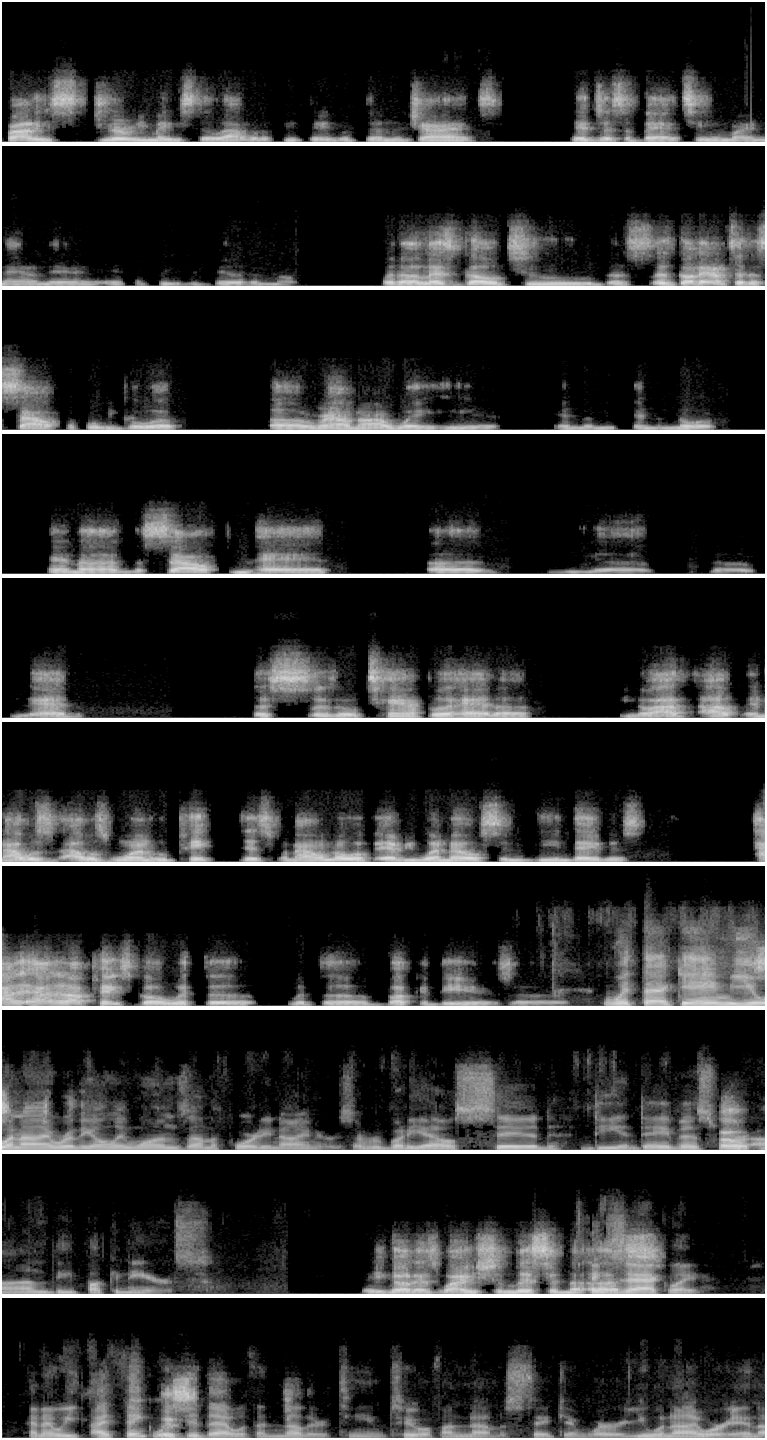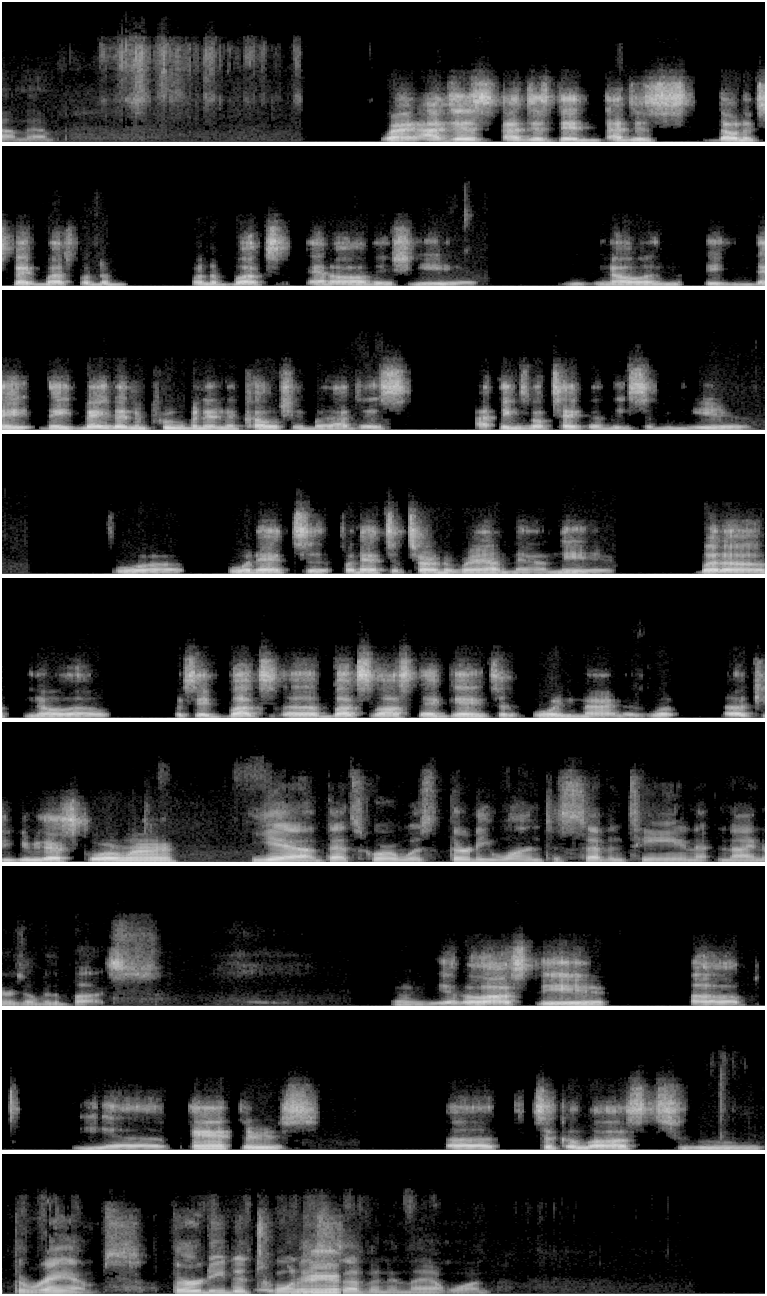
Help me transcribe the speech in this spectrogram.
probably jury maybe still out with a few things with them. The Giants, they're just a bad team right now, and they're in, complete rebuilding mode. But uh, let's go to the let's go down to the south before we go up uh, around our way here in the in the north. And uh, in the south, you had uh, the, uh, you had uh, so Tampa had a you know I, I and I was I was one who picked this one. I don't know if everyone else in the Dean Davis. How did how did our picks go with the with the Buccaneers? Uh, with that game, you and I were the only ones on the 49ers. Everybody else, Sid, D, and Davis, were oh. on the Buccaneers. There you go. That's why you should listen to exactly. us. Exactly. And I, we, I think we listen. did that with another team too, if I'm not mistaken, where you and I were in on them. Right. I just I just didn't I just don't expect much from the from the Bucks at all this year. You know, and they they made an improvement in the coaching, but I just I think it's gonna take at least a year for for that to for that to turn around down there. But uh, you know, uh let's say Bucks uh Bucks lost that game to the 49ers. What uh can you give me that score, Ryan? Yeah, that score was 31 to 17 Niners over the Bucks. Um, yeah, the loss there. Uh, the uh, Panthers uh, took a loss to the Rams, 30 to 27 in that one.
